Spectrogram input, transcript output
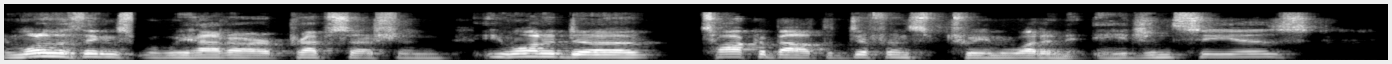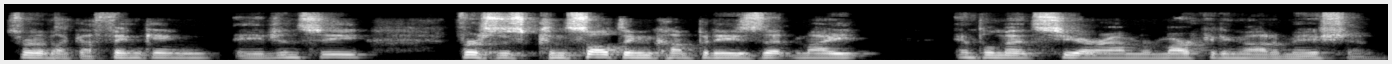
And one of the things when we had our prep session, you wanted to talk about the difference between what an agency is, sort of like a thinking agency, versus consulting companies that might implement CRM or marketing automation.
